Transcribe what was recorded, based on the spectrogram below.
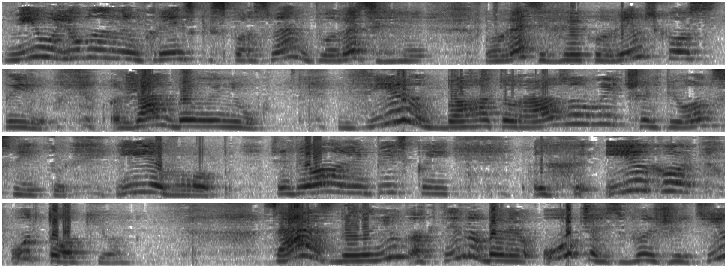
Мій улюблений український спортсмен борець, борець греко-римського стилю Жан Беленюк. Він багаторазовий чемпіон світу і Європи, чемпіон Олімпійських ігор у Токіо. Зараз Беленюк активно бере участь в житті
